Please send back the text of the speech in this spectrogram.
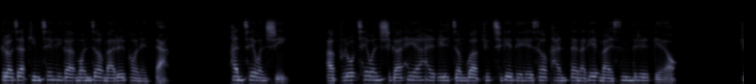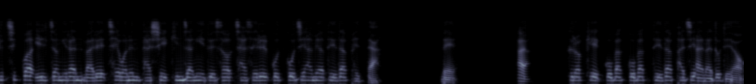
그러자 김채희가 먼저 말을 꺼냈다. 한채원 씨, 앞으로 채원 씨가 해야 할 일정과 규칙에 대해서 간단하게 말씀드릴게요. 규칙과 일정이란 말에 채원은 다시 긴장이 돼서 자세를 꼿꼿이 하며 대답했다. 네. 아, 그렇게 꼬박꼬박 대답하지 않아도 돼요.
